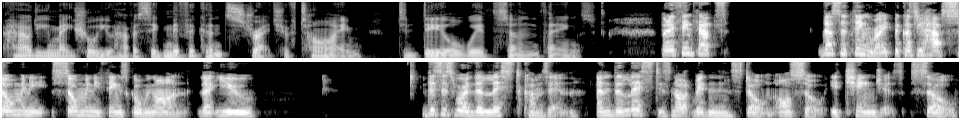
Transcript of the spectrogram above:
how do you make sure you have a significant stretch of time to deal with certain things? But I think that's that's the thing, right? Because you have so many so many things going on that you this is where the list comes in and the list is not written in stone also it changes so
